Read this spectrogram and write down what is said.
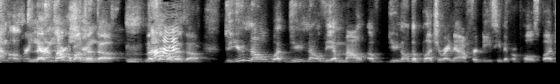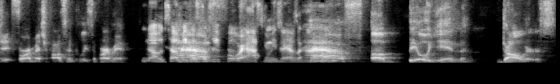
Um, over here. Let's talk about Street. that though. Let's Go talk ahead. about that though. Do you know what? Do you know the amount of? Do you know the budget right now for DC? The proposed budget for our Metropolitan Police Department? No, tell me because some people were asking me today. I was like, half a billion dollars.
